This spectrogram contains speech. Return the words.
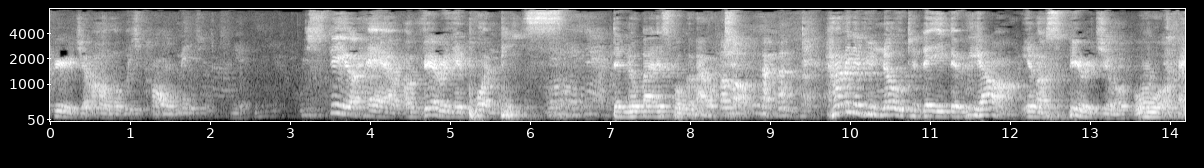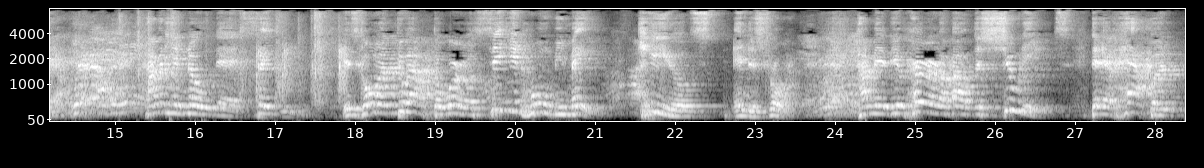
spiritual armor which Paul mentioned, we still have a very important piece that nobody spoke about. How many of you know today that we are in a spiritual warfare? How many of you know that Satan is going throughout the world seeking whom he may kill and destroy? How many of you have heard about the shootings that have happened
